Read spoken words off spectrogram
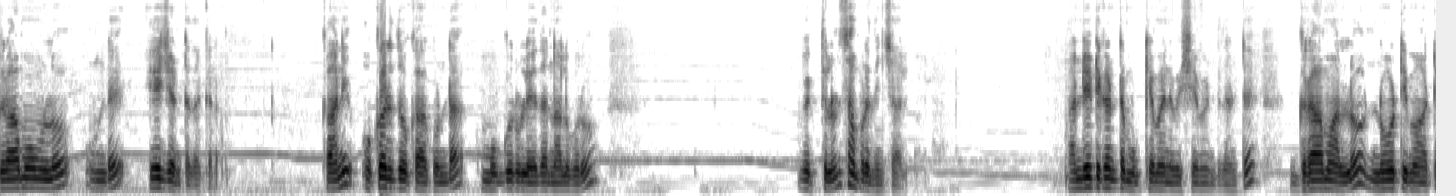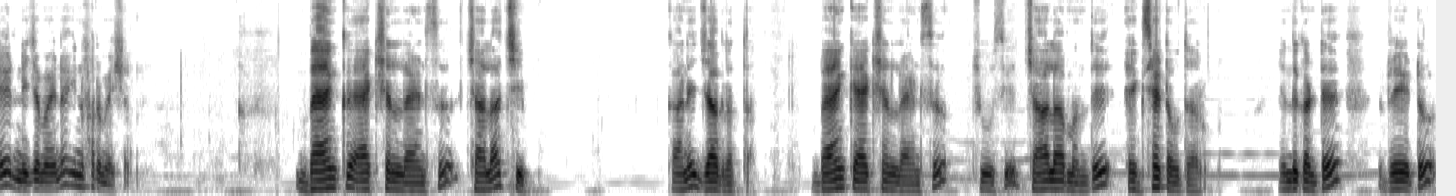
గ్రామంలో ఉండే ఏజెంట్ దగ్గర. కానీ ఒకరితో కాకుండా ముగ్గురు లేదా నలుగురు వ్యక్తులను సంప్రదించాలి. అన్నిటికంటే ముఖ్యమైన విషయం ఏంటిదంటే గ్రామాల్లో నోటి మాటే నిజమైన ఇన్ఫర్మేషన్. బ్యాంక్ యాక్షన్ ల్యాండ్స్ చాలా చీప్. కానీ జాగ్రత్త. బ్యాంక్ యాక్షన్ ల్యాండ్స్ చూసి చాలామంది ఎగ్జైట్ అవుతారు. ఎందుకంటే రేటు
